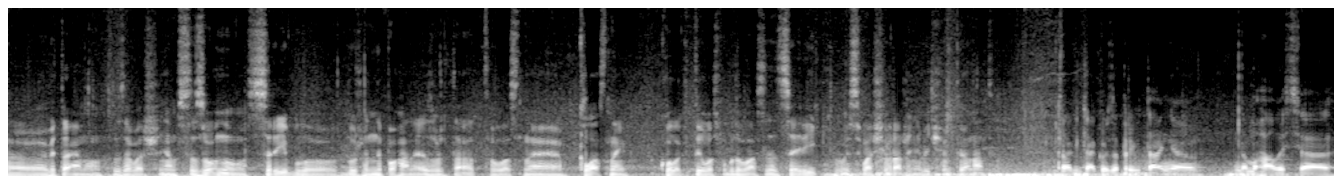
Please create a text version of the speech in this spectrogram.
Е, Вітаємо з завершенням сезону. Срібло, дуже непоганий результат. Власне, класний колектив вас за цей рік. Ось ваші враження від чемпіонату. Так, дякую за привітання. Намагалися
